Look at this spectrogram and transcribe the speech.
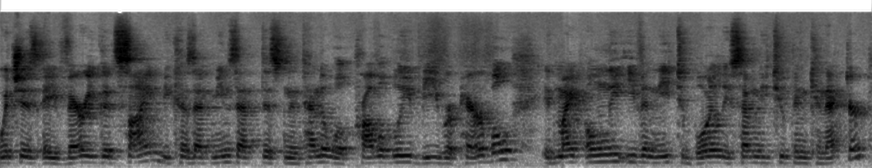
which is a very good sign because that means that this Nintendo will probably be repairable. It might only even need to boil the 72 pin connector,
